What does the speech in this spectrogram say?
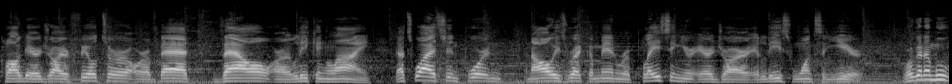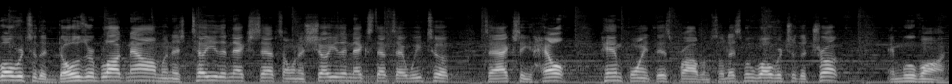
clogged air dryer filter, or a bad valve or a leaking line. That's why it's important and I always recommend replacing your air dryer at least once a year. We're gonna move over to the doser block now. I'm gonna tell you the next steps. I wanna show you the next steps that we took to actually help pinpoint this problem. So let's move over to the truck and move on.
